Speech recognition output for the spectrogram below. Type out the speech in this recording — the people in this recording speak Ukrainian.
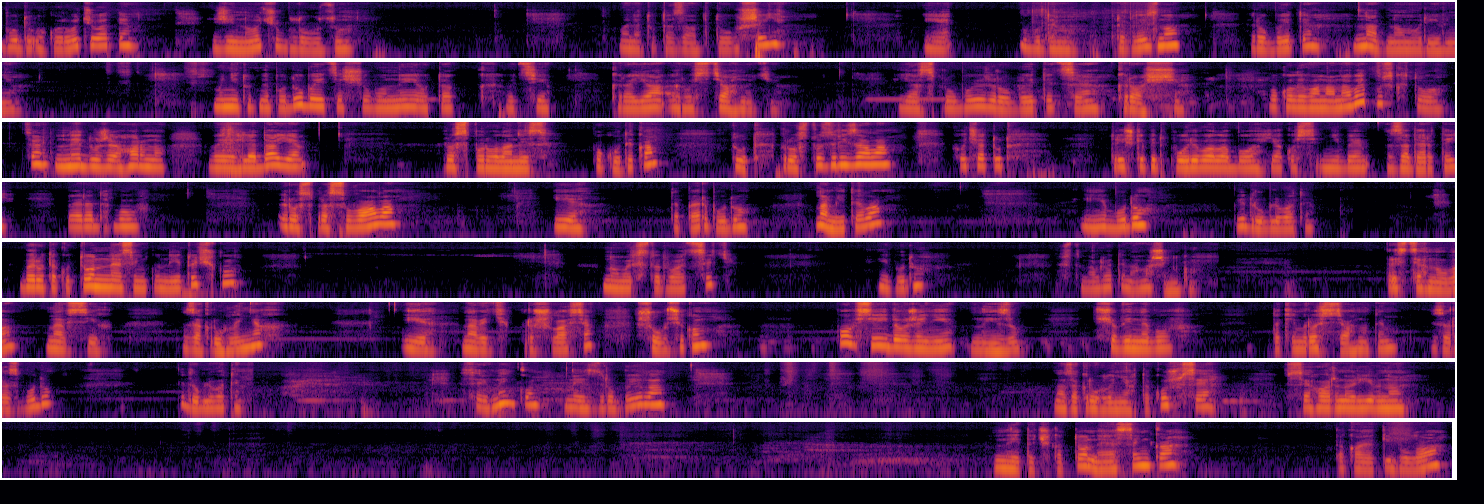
буду укорочувати жіночу блузу. У мене тут зад довший, і будемо приблизно робити на одному рівні. Мені тут не подобається, що вони отак, оці края розтягнуті. Я спробую зробити це краще. Бо коли вона на випуск, то це не дуже гарно виглядає. Розпорола низ по кутикам. Тут просто зрізала, хоча тут трішки підпорювала, бо якось ніби задертий перед був. Розпрасувала і тепер буду намітила і буду підрублювати. Беру таку тоннесеньку ниточку, номер 120, і буду встановлювати на машинку. Пристягнула на всіх закругленнях і навіть пройшлася шовчиком по всій довжині низу, щоб він не був таким розтягнутим. І зараз буду підрублювати. Все рівненько не зробила. На закругленнях також все, все гарно рівно. Ниточка тонесенька, така, як і була.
